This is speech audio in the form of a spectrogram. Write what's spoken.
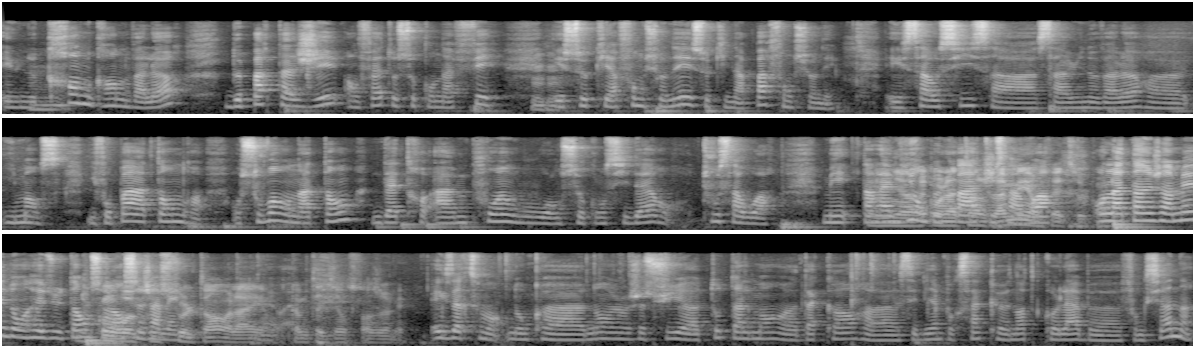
et une mhm. grande, grande valeur de partager en fait ce qu'on a fait mhm. et ce qui a fonctionné et ce qui n'a pas fonctionné. Et ça aussi, ça, ça a une valeur euh, immense. Il faut pas attendre, souvent on attend d'être à un point où on se considère tout savoir. Mais dans la vie, on ne peut pas tout savoir. On l'atteint jamais, donc résultat, on se lance jamais. tout le temps, voilà, comme tu as dit, on se lance jamais. Exactement. Donc, euh, non, je suis euh, totalement d'accord. c'est bien pour ça que notre collab fonctionne.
